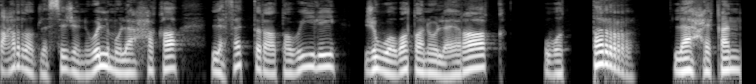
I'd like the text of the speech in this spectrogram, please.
تعرض للسجن والملاحقة لفترة طويلة جوا وطنه العراق واضطر لاحقا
